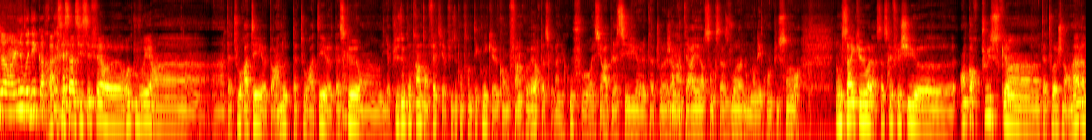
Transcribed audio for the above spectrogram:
dans le nouveau décor. Ah, c'est ça, si c'est faire recouvrir un, un tatou raté par un autre tatou raté, parce que il y a plus de contraintes en fait, il y a plus de contraintes techniques quand on fait un cover, parce que ben, du coup, il faut réussir à placer le tatouage à l'intérieur sans que ça se voit, donc dans des coins plus sombres. Donc c'est vrai que voilà, ça se réfléchit euh, encore plus qu'un tatouage normal.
